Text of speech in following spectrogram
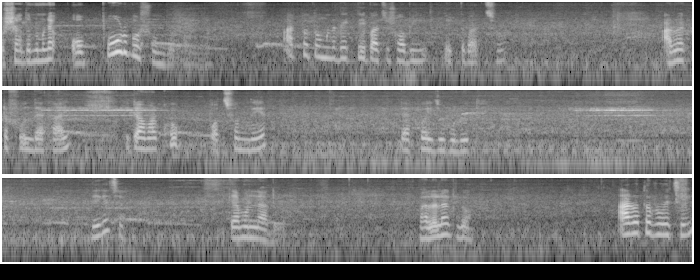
অসাধারণ মানে অপূর্ব সুন্দর আর তো তোমরা দেখতেই পাচ্ছ, সবই দেখতে পাচ্ছ। আরও একটা ফুল দেখাই। এটা আমার খুব পছন্দের। দেখো এই যে হলুদ। দেখেছ? কেমন লাগল? ভালো লাগল? আরও তো রয়েছেই।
